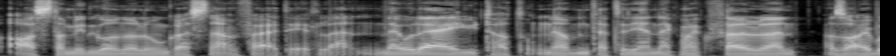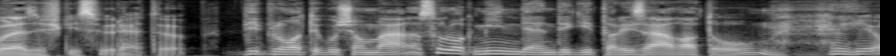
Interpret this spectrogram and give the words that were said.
azt, amit gondolunk, azt nem feltétlen. De oda eljuthatunk, nem? Tehát, hogy ennek megfelelően az ajból ez is kiszűrhető. Diplomatikusan válaszolok, minden digitalizálható. Jó?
